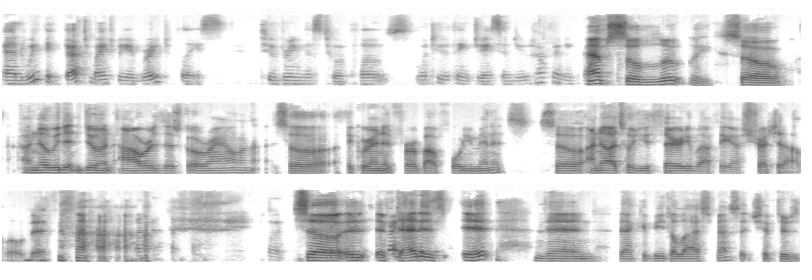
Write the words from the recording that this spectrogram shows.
And we think that might be a great place to bring this to a close. What do you think, Jason? Do you have any? Questions? Absolutely. So I know we didn't do an hour this go around, so I think we're in it for about 40 minutes. So I know I told you 30, but I think I stretch it out a little bit. so if that is it, then that could be the last message. If there's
